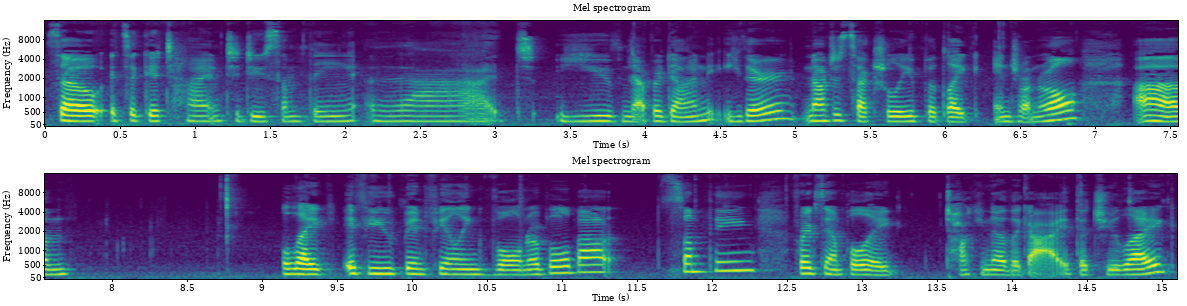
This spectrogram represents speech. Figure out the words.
So it's a good time to do something that you've never done either, not just sexually, but like in general. Um, like if you've been feeling vulnerable about something, for example, like talking to the guy that you like,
